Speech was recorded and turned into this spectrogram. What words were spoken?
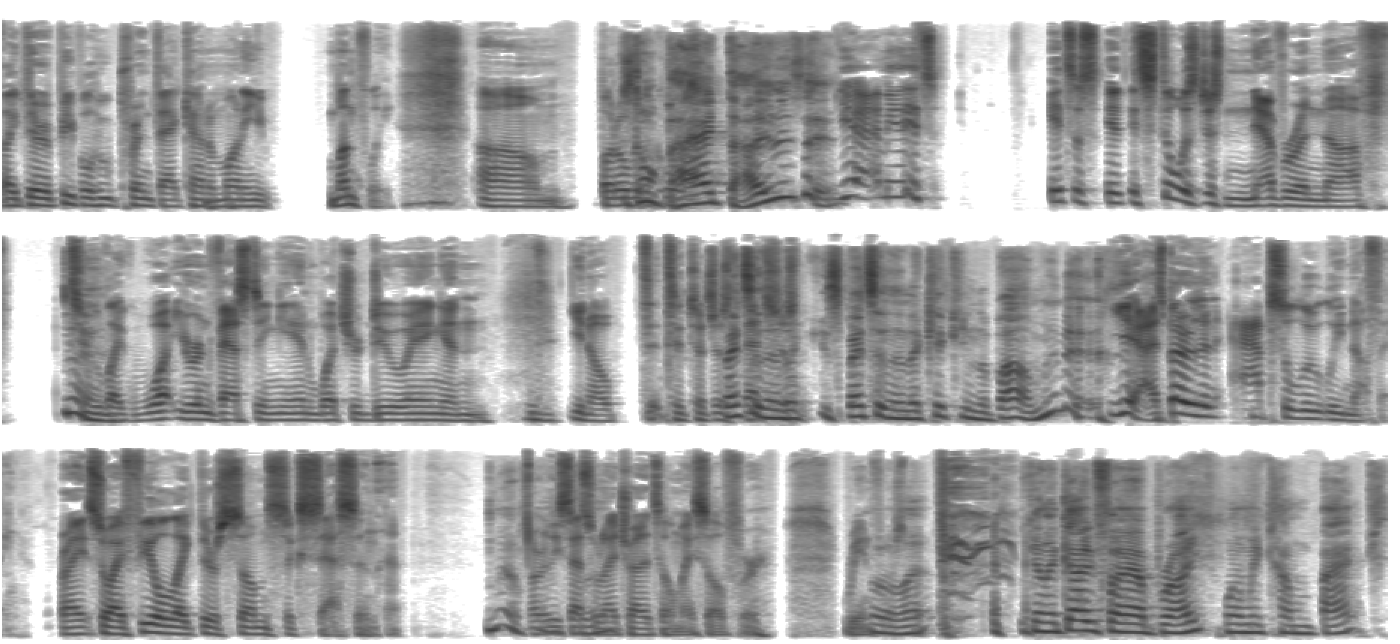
Like there are people who print that kind of money monthly. Um, but over It's not course, bad though, is it? yeah, I mean it's it's a it, it still was just never enough to Yeah. like what you're investing in, what you're doing, and you know to to, to just Better than just a, it's better than a kick in the bum, isn't it? yeah, it's better than absolutely nothing, right? So I feel like there's some success in that. Yeah, or at least that's what I try to tell myself for All reinforcement. right. We're going to go for our break. When we come back,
